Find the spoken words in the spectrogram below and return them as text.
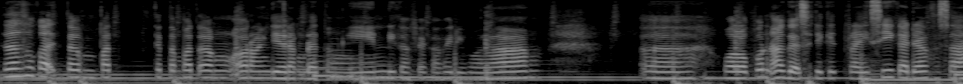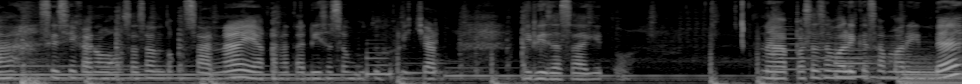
Saya suka tempat ke tempat yang orang jarang datengin di kafe-kafe di Malang. Uh, walaupun agak sedikit pricey kadang saya sisihkan uang saya untuk ke sana ya karena tadi saya butuh recharge diri saya gitu. Nah pas saya balik ke Samarinda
